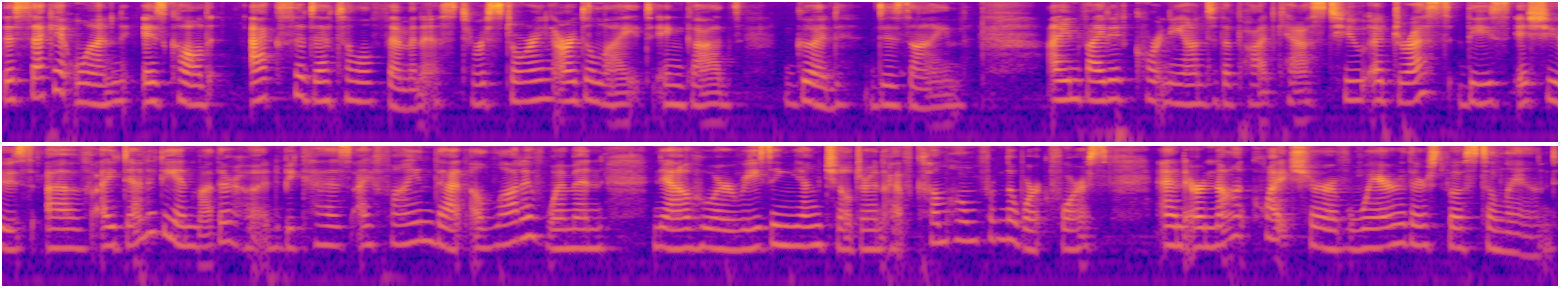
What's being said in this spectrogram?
The second one is called Accidental Feminist Restoring Our Delight in God's Good Design. I invited Courtney onto the podcast to address these issues of identity and motherhood because I find that a lot of women now who are raising young children have come home from the workforce and are not quite sure of where they're supposed to land,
